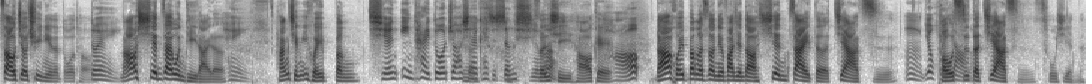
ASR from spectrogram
造就去年的多头，对，然后现在问题来了，嘿，行情一回崩，钱印太多，就要现在开始升息了。升息，好，OK，好，然后回崩的时候，你会发现到现在的价值，嗯，又投资的价值出现了，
